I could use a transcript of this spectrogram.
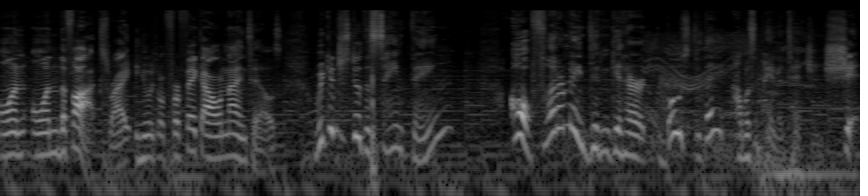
on on the fox, right? He went for fake out on Ninetales. We can just do the same thing. Oh, Flutter Mane didn't get her boost, did they? I wasn't paying attention. Shit.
